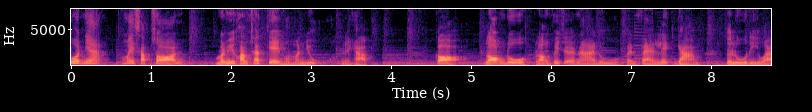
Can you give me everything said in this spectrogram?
งวดนี้ไม่ซับซ้อนมันมีความชัดเจนของมันอยู่นะครับก็ลองดูลองพิจารณาดูแฟนๆเลขยามจะรู้ดีว่า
